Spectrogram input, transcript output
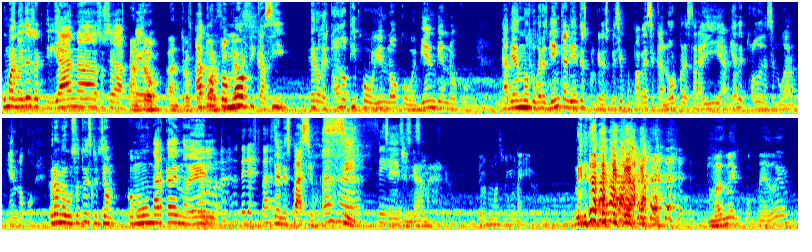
Humanoides reptilianas, o sea, pero- Antro, antropomórficas. Antropomórficas, sí. Pero de todo tipo, güey, bien loco, güey. Bien, bien loco, güey. Había unos lugares bien calientes porque la especie ocupaba ese calor para estar ahí. Había de todo en ese lugar, güey. Bien loco. Pero me gustó tu descripción. Como un arca de Noel del espacio. del espacio. Ajá, sí. sí. Sí, sí. Yo nomás sueño negro. nomás me, me duermo.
